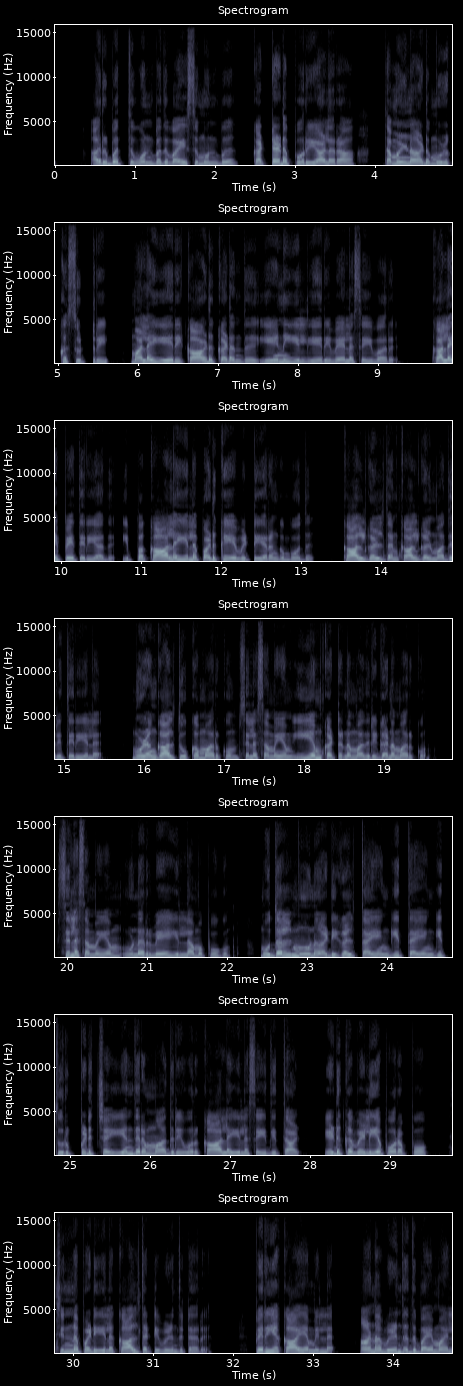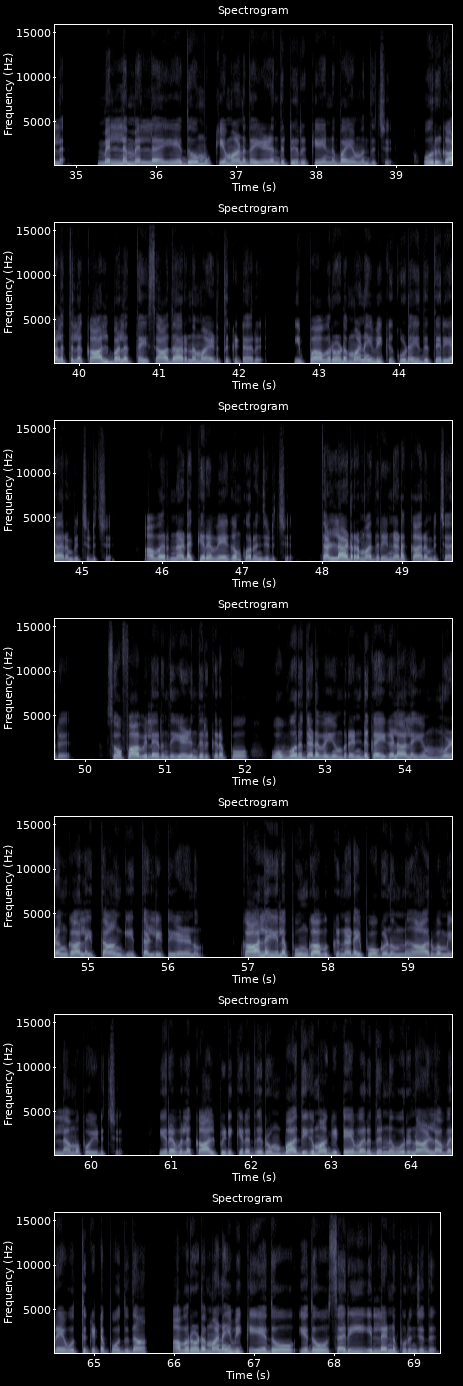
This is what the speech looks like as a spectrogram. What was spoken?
அறுபத்து ஒன்பது வயசு முன்பு கட்டடப் பொறியாளரா தமிழ்நாடு முழுக்க சுற்றி மலை ஏறி காடு கடந்து ஏணியில் ஏறி வேலை செய்வாரு. களைப்பே தெரியாது. இப்ப காலையில படுக்கையை விட்டு இறங்கும்போது கால்கள் தன் கால்கள் மாதிரி தெரியல. முழங்கால் தூக்கமா இருக்கும். சில சமயம் ஈயம் கட்டுன மாதிரி கனமா இருக்கும். சில சமயம் உணர்வே இல்லாம போகும். முதல் மூணு அடிகள் தயங்கி தயங்கி துருப்பிடிச்ச இயந்திரம் மாதிரி ஒரு காலையில செய்தித்தாள். எடுக்க வெளியே போறப்போ சின்ன படியில கால் தட்டி விழுந்துட்டாரு. பெரிய காயம் இல்ல. ஆனா விழுந்தது பயமா இல்ல. மெல்ல மெல்ல ஏதோ முக்கியமானதை இழந்துட்டு இருக்கேன்னு பயம் வந்துச்சு. ஒரு காலத்துல கால் பலத்தை சாதாரணமா எடுத்துக்கிட்டாரு. இப்ப அவரோட மனைவிக்கு கூட இது தெரிய ஆரம்பிச்சிடுச்சு. அவர் நடக்கிற வேகம் குறைஞ்சிடுச்சு. தள்ளாடுற மாதிரி நடக்க ஆரம்பிச்சாரு. சோஃபாவிலிருந்து எழுந்திருக்கிறப்போ ஒவ்வொரு தடவையும் ரெண்டு கைகளாலையும் முழங்காலை தாங்கி தள்ளிட்டு எழணும். காலையில பூங்காவுக்கு நடை போகணும்னு ஆர்வம் இல்லாம போயிடுச்சு. இரவுல கால் பிடிக்கிறது ரொம்ப அதிகமாகிட்டே வருதுன்னு ஒரு நாள் அவரே ஒத்துக்கிட்ட போதுதான் அவரோட மனைவிக்கு ஏதோ ஏதோ சரி இல்லைன்னு புரிஞ்சது.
